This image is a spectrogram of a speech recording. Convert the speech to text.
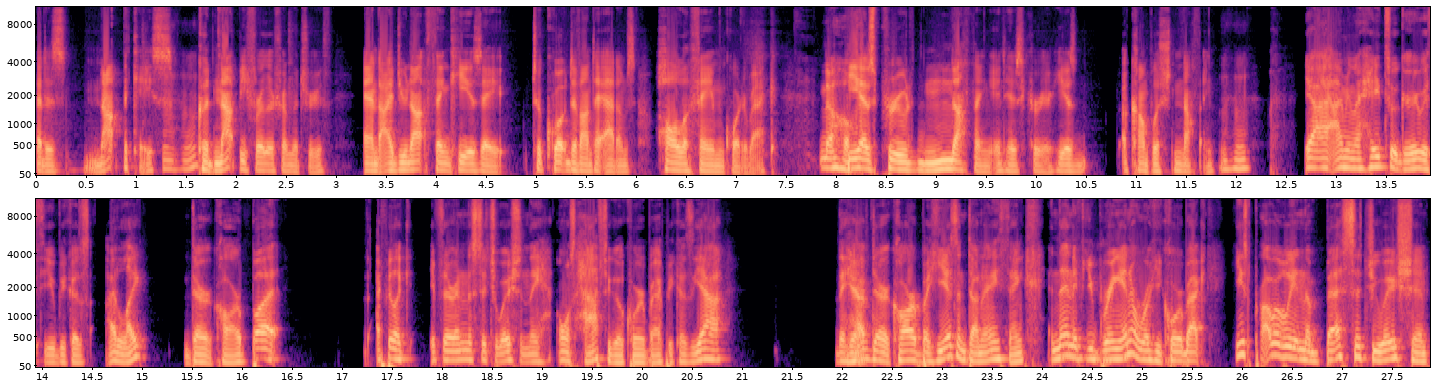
That is not the case. Mhm. Could not be further from the truth. And I do not think he is a, to quote Davante Adams, Hall of Fame quarterback. No. He has proved nothing in his career. He has accomplished nothing. hmm Yeah, I, I mean, I hate to agree with you because I like Derek Carr, but I feel like if they're in this situation, they almost have to go quarterback because, yeah, they Yeah. have Derek Carr, but he hasn't done anything. And then if you bring in a rookie quarterback, he's probably in the best situation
